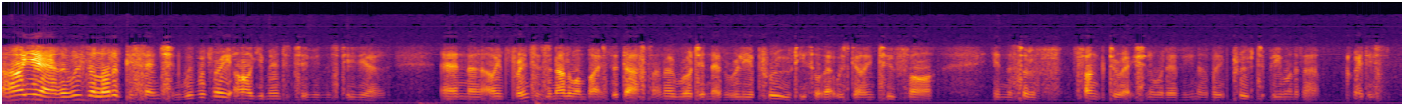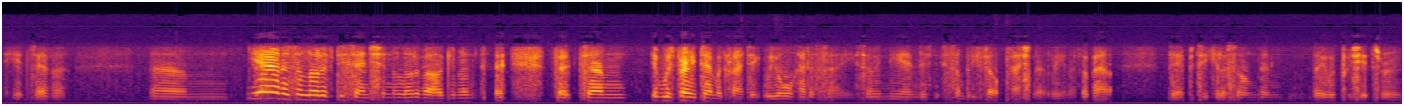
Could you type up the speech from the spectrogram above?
Oh yeah, there was a lot of dissension. We were very argumentative in the studio, and uh, I mean, for instance, another one bites the dust. I know Roger never really approved. He thought that was going too far in the sort of funk direction or whatever, you know. But it proved to be one of our greatest hits ever. Um, yeah, there's a lot of dissension, a lot of argument, but um, it was very democratic. We all had a say. So in the end, if somebody felt passionately enough about their particular song, then they would push it through.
